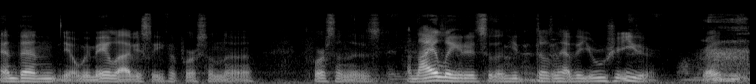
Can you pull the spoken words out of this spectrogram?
and then you know, Mimela, obviously, if a person uh, person is annihilated, so then he doesn't have the Yerusha either, right?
